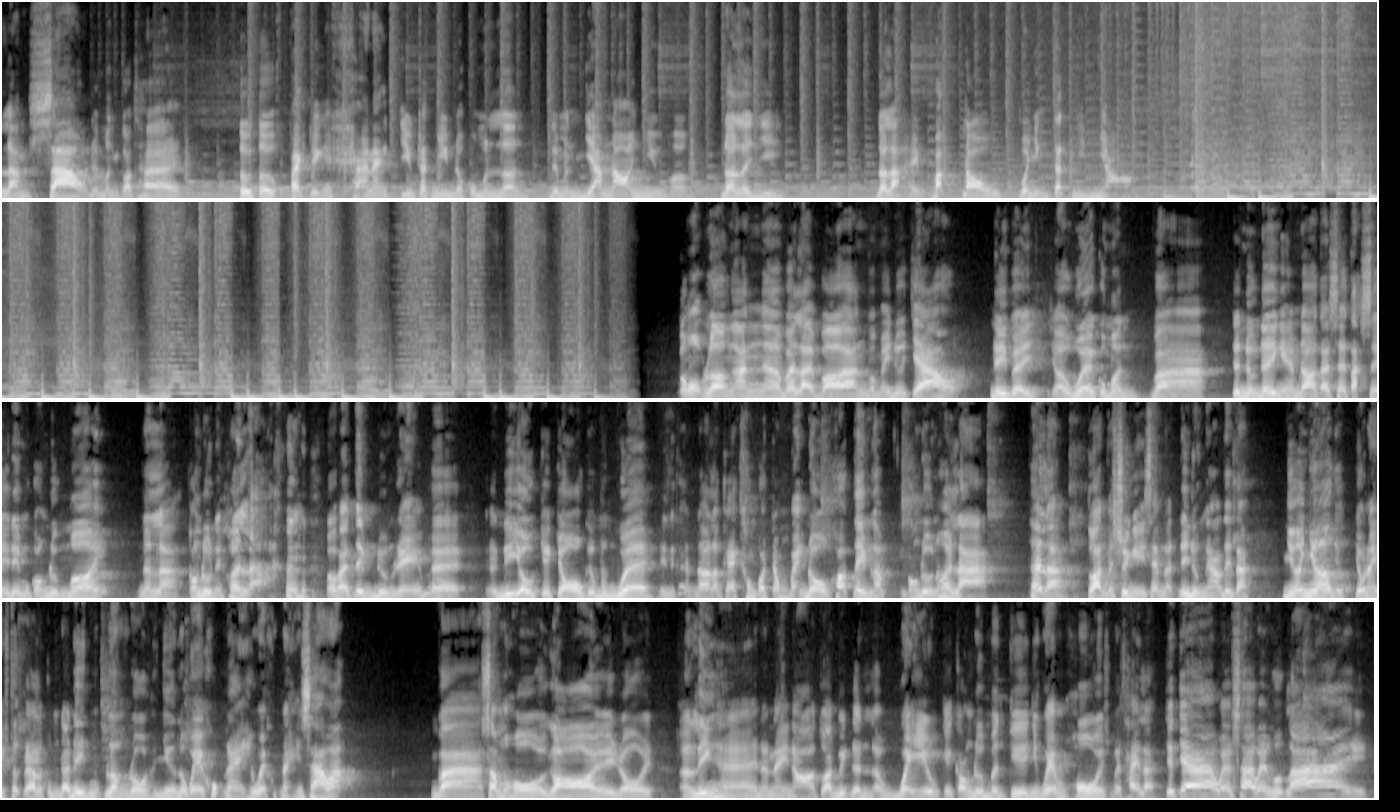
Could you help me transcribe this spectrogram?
làm sao để mình có thể từ từ phát triển cái khả năng chịu trách nhiệm đó của mình lên để mình dám nói nhiều hơn? Đó là gì? Đó là hãy bắt đầu với những trách nhiệm nhỏ. Có một lần anh à, với lại vợ anh và mấy đứa cháu đi về à, quê của mình và trên đường đi ngày hôm đó tài xế taxi đi một con đường mới nên là con đường này hơi lạ. Và phải tìm đường rẽ về đi vô cái chỗ cái vùng quê. Thì cái đó là cái không có trong bản đồ khó tìm lắm. Cái con đường nó hơi lạ. Thế là tụi anh phải suy nghĩ xem là đi đường nào đây ta. Nhớ nhớ cái chỗ này thực ra là cũng đã đi một lần rồi hình như là quẹo khúc này hay quẹo khúc này hay sao á. Và sau một hồi gọi rồi à, liên hệ này, này nọ tụi anh quyết định là quẹo cái con đường bên kia. Nhưng quẹo một hồi mới thấy là chết cha quẹo sai quẹo ngược lại.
